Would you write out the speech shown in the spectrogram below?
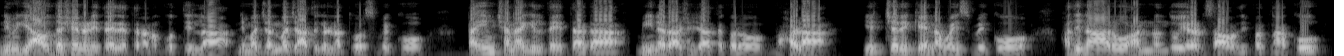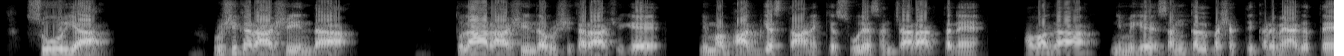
ನಿಮಗೆ ಯಾವ ದಶೆ ನಡೀತಾ ಇದೆ ಅಂತ ನನಗೆ ಗೊತ್ತಿಲ್ಲ. ನಿಮ್ಮ ಜನ್ಮ ಜಾತಗಳನ್ನ ತೋರಿಸ್ಬೇಕು. ಟೈಮ್ ಚೆನ್ನಾಗಿಲ್ದೇ ಇದ್ದಾಗ ಮೀನರಾಶಿ ಜಾತಕರು ಬಹಳ ಎಚ್ಚರಿಕೆಯನ್ನ ವಹಿಸ್ಬೇಕು. ಹದಿನಾರು, ಹನ್ನೊಂದು, ಎರಡ್ ಸಾವಿರದ ಇಪ್ಪತ್ನಾಲ್ಕು ಸೂರ್ಯ ವೃಷಿಕ ರಾಶಿಯಿಂದ, ತುಲಾ ರಾಶಿಯಿಂದ ವೃಷಿಕ ರಾಶಿಗೆ ನಿಮ್ಮ ಭಾಗ್ಯ ಸ್ಥಾನಕ್ಕೆ ಸೂರ್ಯ ಸಂಚಾರ ಆಗ್ತಾನೆ. ಅವಾಗ ನಿಮಗೆ ಸಂಕಲ್ಪ ಶಕ್ತಿ ಕಡಿಮೆ ಆಗುತ್ತೆ.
